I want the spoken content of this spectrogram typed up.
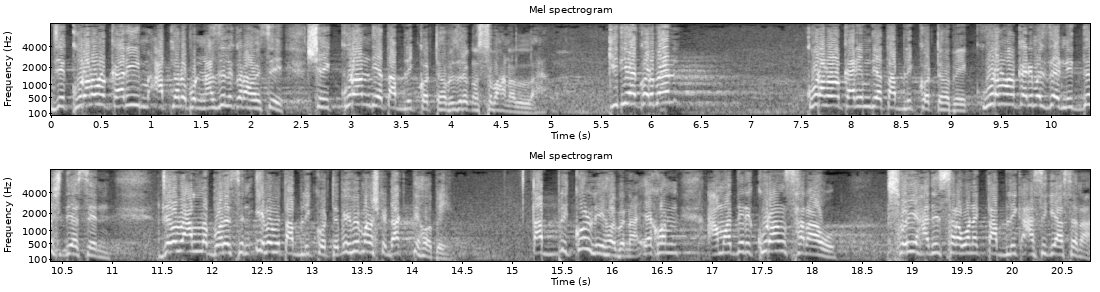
যে কোরআনুল কারিম আপনার উপর নাজিল করা হয়েছে, সেই কোরআন দিয়ে তাবলিক করতে হবে। যেরকম সুবাহান আল্লাহ কি দিয়ে করবেন? কোরআনুল কারিম দিয়ে তাবলিক করতে হবে। কোরআনুল কারিমে যে নির্দেশ দিয়েছেন, যেভাবে আল্লাহ বলেছেন, এভাবে তাবলিক করতে হবে, এভাবে মানুষকে ডাকতে হবে। তাবলিক করলেই হবে না। এখন আমাদের কোরআন ছাড়াও সই হাদিস ছাড়াও অনেক তাবলিক আসে কি আসে না?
